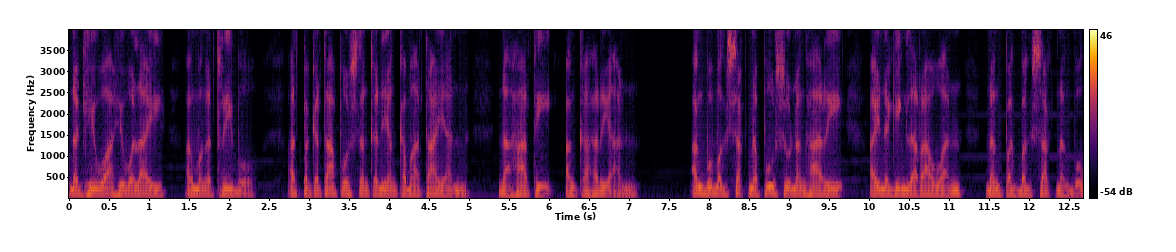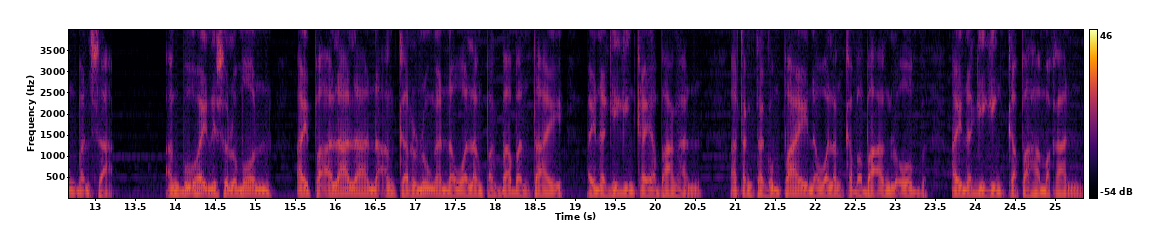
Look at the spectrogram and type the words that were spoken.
naghiwa-hiwalay ang mga tribo, at pagkatapos ng kaniyang kamatayan, nahati ang kaharian. Ang bumagsak na puso ng hari ay naging larawan ng pagbagsak ng buong bansa. Ang buhay ni Solomon ay paalala na ang karunungan na walang pagbabantay ay nagiging kayabangan at ang tagumpay na walang kababaang loob ay nagiging kapahamakan.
